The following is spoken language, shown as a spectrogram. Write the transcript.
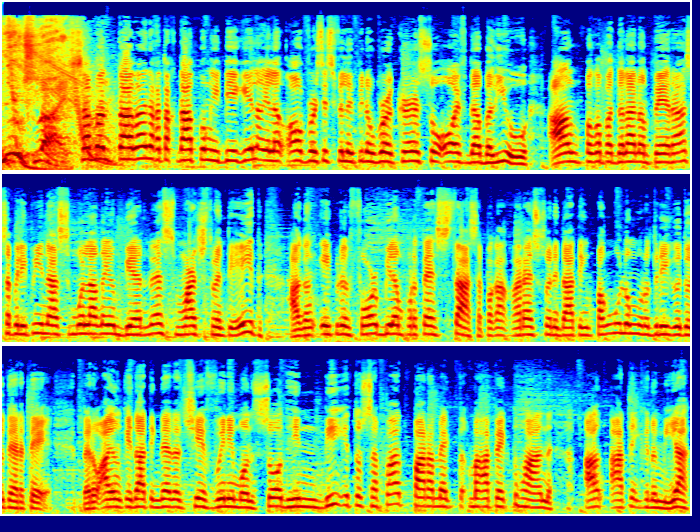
Newsline. Samantala, nakatakda pong itigil ang ilang overseas Filipino workers o OFW ang pagpapadala ng pera sa Pilipinas mula ngayong biyernes, March 28 hanggang April 4 bilang protesta sa pagkakaresto ni dating Pangulong Rodrigo Duterte. Pero ayon kay dating NEDA Chief Winnie Monsod, hindi ito sapat para maapektuhan ang ating ekonomiya.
